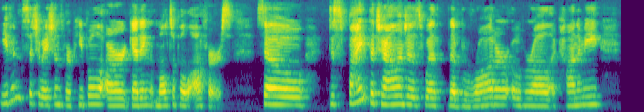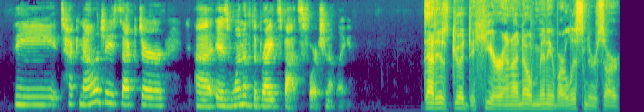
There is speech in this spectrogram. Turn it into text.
even situations where people are getting multiple offers. So, despite the challenges with the broader overall economy, the technology sector uh, is one of the bright spots, fortunately. That is good to hear, and I know many of our listeners are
